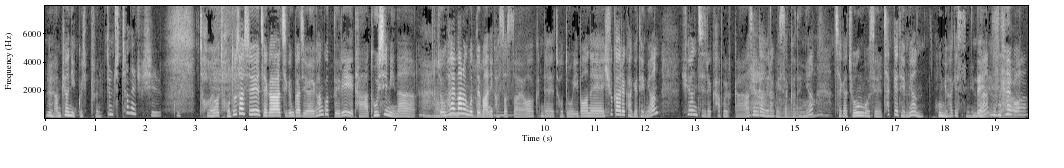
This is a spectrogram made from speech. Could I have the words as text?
네. 남편이 있고 싶은. 좀 추천해 주실 저요? 저도 사실 제가 지금까지 여행한 곳들이 다 도심이나 아. 좀 활발한 곳들 많이 갔었어요. 근데 저도 이번에 휴가를 가게 되면 휴양지를 가볼까 생각을 하고 있었거든요. 제가 좋은 곳을 찾게 되면 공유하겠습니다. 네.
